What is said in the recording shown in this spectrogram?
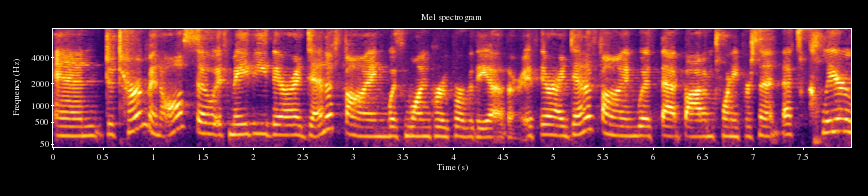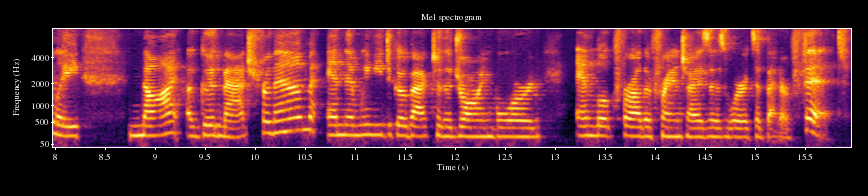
and determine also if maybe they're identifying with one group over the other if they're identifying with that bottom 20% that's clearly not a good match for them and then we need to go back to the drawing board and look for other franchises where it's a better fit.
